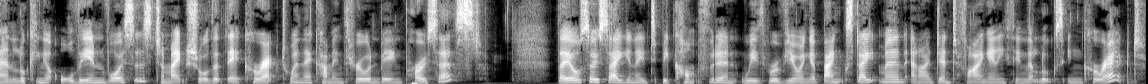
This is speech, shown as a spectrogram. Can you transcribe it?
and looking at all the invoices to make sure that they're correct when they're coming through and being processed. They also say you need to be confident with reviewing a bank statement and identifying anything that looks incorrect.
